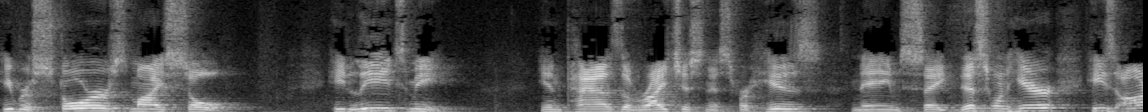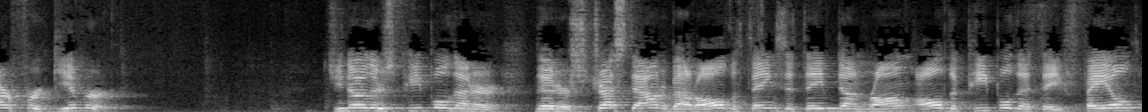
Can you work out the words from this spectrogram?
he restores my soul. He leads me in paths of righteousness for His name's sake. This one here, He's our forgiver. Do you know there's people that are that are stressed out about all the things that they've done wrong, all the people that they've failed,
